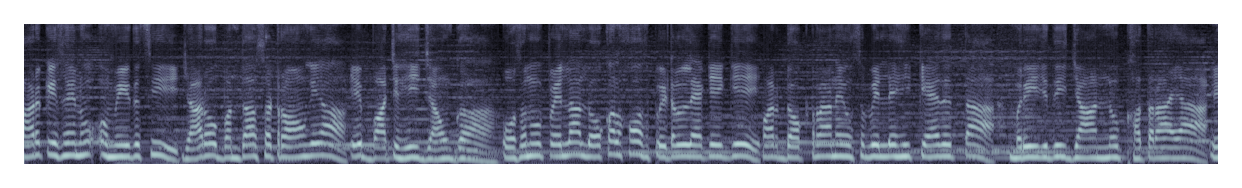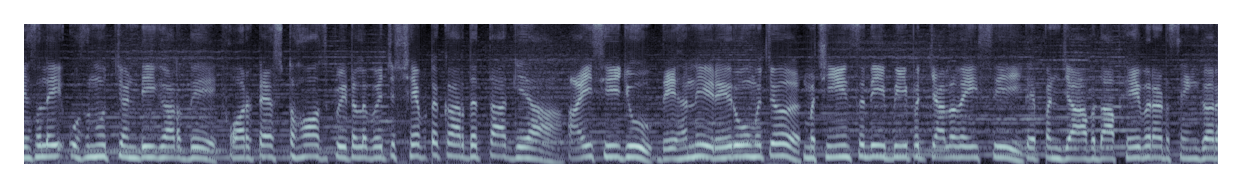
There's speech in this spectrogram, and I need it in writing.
ਹਰ ਕਿਸੇ ਨੂੰ ਉਮੀਦ ਸੀ, ਯਾਰ ਉਹ ਬੰਦਾ ਸਟਰੋਂਗ ਆ, ਇਹ ਬਚ ਹੀ ਜਾਊਗਾ। ਉਸ ਨੂੰ ਪਹਿਲਾਂ ਲੋਕਲ ਹਸਪੀਟਲ ਲੈ ਕੇ ਗਏ, ਪਰ ਡਾਕਟਰਾਂ ਨੇ ਉਸ ਵੇਲੇ ਹੀ ਕਹਿ ਦਿੱਤਾ, ਮਰੀਜ਼ ਦੀ ਜਾਨ ਨੂੰ ਖਤਰਾ ਆ। ਇਸ ਲਈ ਉਸ ਨੂੰ ਚੰਡੀਗੜ੍ਹ ਦੇ ਫੋਰਟੈਸਟ ਹਸਪੀਟਲ ਵਿੱਚ ਸ਼ਿਫਟ ਕਰ ਦਿੱਤਾ ਗਿਆ। ਆਈਸੀਯੂ ਦੇ ਹਨੇਰੇ ਰੂਮ 'ਚ ਮਸ਼ੀਨਸ ਦੀ ਬੀਪ ਚੱਲ ਰਹੀ ਸੀ ਤੇ ਪੰਜਾਬ ਦਾ ਫੇਵਰਟ ਸਿੰਗਰ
